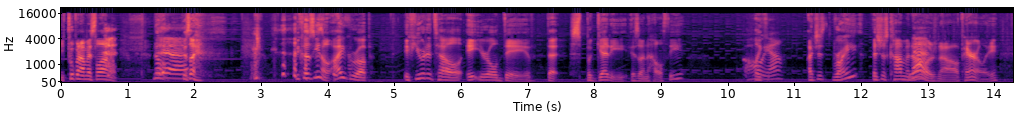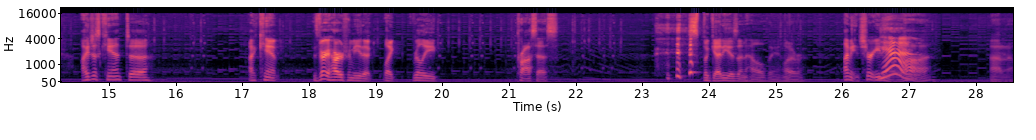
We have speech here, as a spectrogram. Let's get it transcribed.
You pooping on my salami? No, Yeah. because I because you know I grew up. If you were to tell eight-year-old Dave that spaghetti is unhealthy, Oh Like- yeah. I just right? It's just common Yeah. knowledge now. Apparently, I just can't. uh I can't. It's very hard for me to like really process. Spaghetti is unhealthy. Whatever. I mean, sure, eating Yeah. a lot. I don't know.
